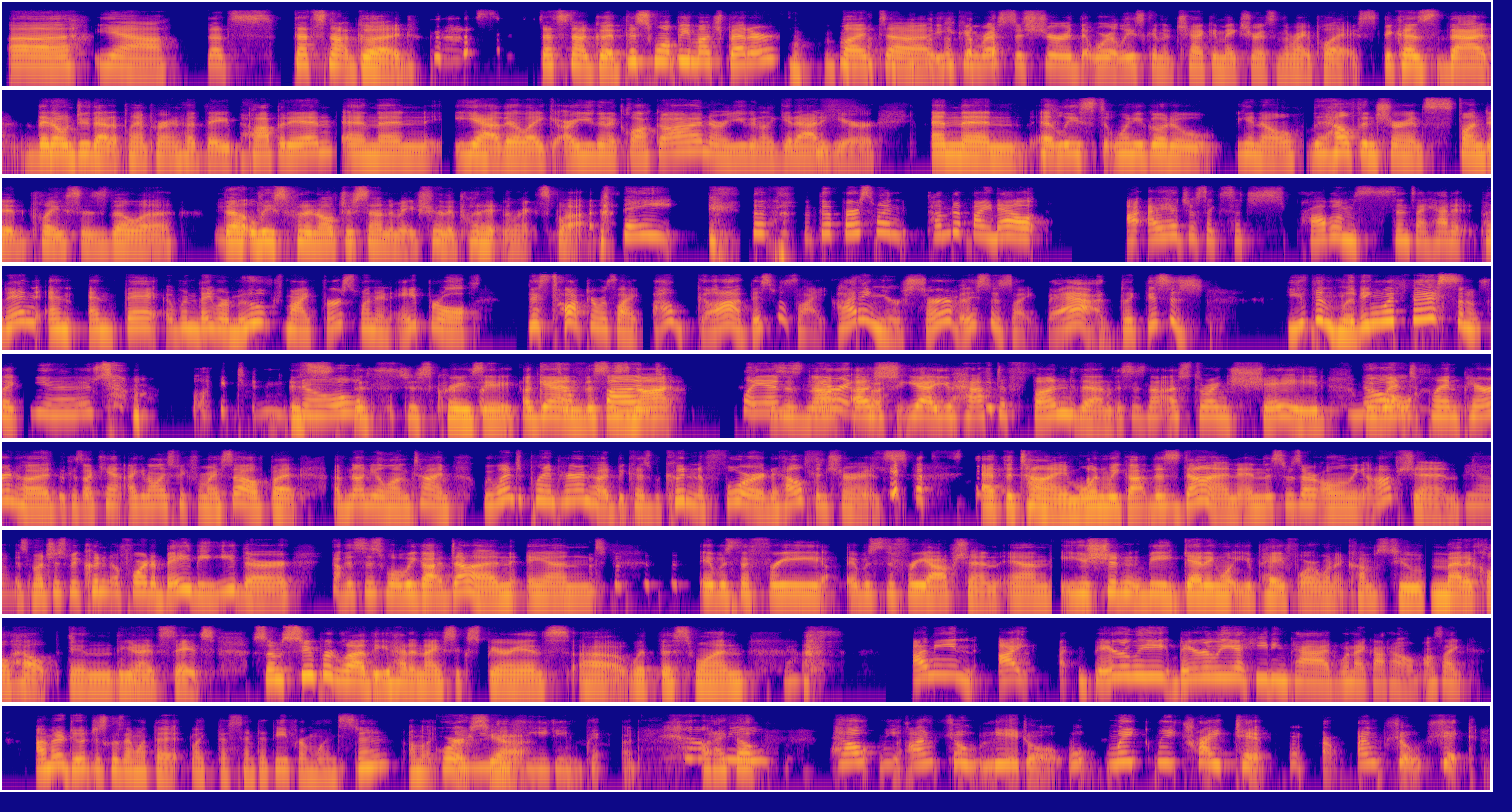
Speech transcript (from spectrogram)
uh, yeah, that's that's not good. That's not good. This won't be much better, but uh, you can rest assured that we're at least going to check and make sure it's in the right place because that they don't do that at Planned Parenthood. They No. pop it in and then, yeah, they're like, are you going to clock on or are you going to get out of here? And then at least when you go to, you know, the health insurance funded places, they'll, uh, they'll at least put an ultrasound to make sure they put it in the right spot. they the, the first one come to find out I, I had just like such problems since I had it put in. And and they when they removed my first one in April, this doctor was like, Oh God, this was like cutting your cervix. This is like bad. Like this is you've been living with this? And I was like, Yes. I didn't It's, know. it's just crazy. Again, So this is not Planned this is not Parenthood. us. Yeah, you have to fund them. This is not us throwing shade. No. We went to Planned Parenthood because I can't, I can only speak for myself, but I've known you a long time. We went to Planned Parenthood because we couldn't afford health insurance at the time when we got this done. And this was our only option. yeah. As much as we couldn't afford a baby either, Yeah. this is what we got done. And it was the free, it was the free option. And you shouldn't be getting what you pay for when it comes to medical help in the United States. So I'm super glad that you had a nice experience uh, with this one. I mean, I barely, barely a heating pad when I got home. I was like, I'm gonna do it just because I want the like the sympathy from Winston. I'm like, of course, yeah. a heating pad. But I felt, help me, I'm so little. Make me try tip. I'm so sick.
